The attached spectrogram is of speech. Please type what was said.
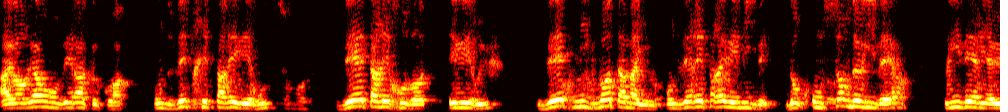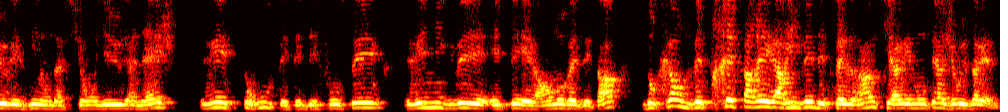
Alors là, on verra que quoi? On devait préparer les routes, Arechovot et les rues, Veet Migvot Amaïm. On devait réparer les migvés. Donc, on sort de l'hiver. L'hiver, il y a eu les inondations, il y a eu la neige, les routes étaient défoncées, les migvés étaient en mauvais état. Donc là, on devait préparer l'arrivée des pèlerins qui allaient monter à Jérusalem.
